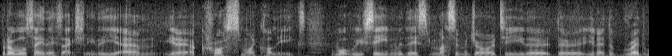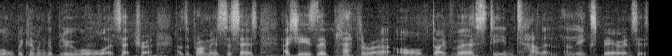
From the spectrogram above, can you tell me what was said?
But I will say this actually, the um, you know across my colleagues, what we've seen with this massive majority, the the you know the red wall becoming the blue wall, etc. As the Prime Minister says, actually is the plethora of diversity and talent and the mm. experiences.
